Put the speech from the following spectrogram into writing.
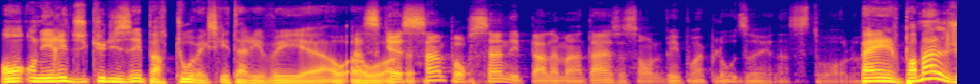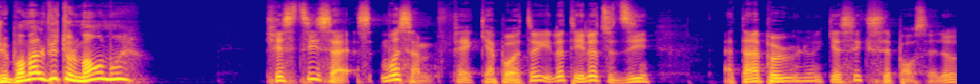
On, on est ridiculisé partout avec ce qui est arrivé. euh, au- Parce au- que 100% des parlementaires se sont levés pour applaudir dans cette histoire-là. Ben, pas mal. J'ai pas mal vu tout le monde, moi. Christy, ça- moi, ça me fait capoter. Là, tu es là, tu te dis, attends un peu, là, qu'est-ce qui s'est passé là?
